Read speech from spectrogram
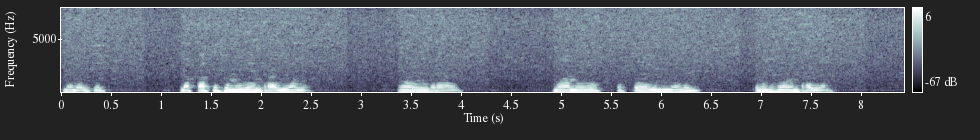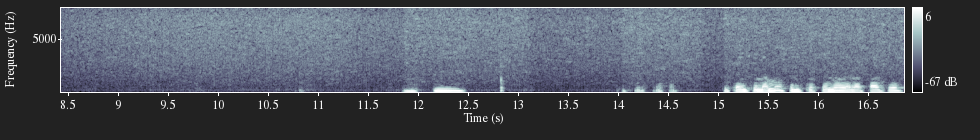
La fase se mide en radianes o en grados. No, amigos, esto ignoren tiene que ser. Ujú. Ajá. Si calculamos el coseno de la fase,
